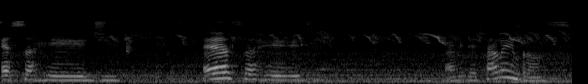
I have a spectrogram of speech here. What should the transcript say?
Essa rede, essa rede, vai me deixar lembrança.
